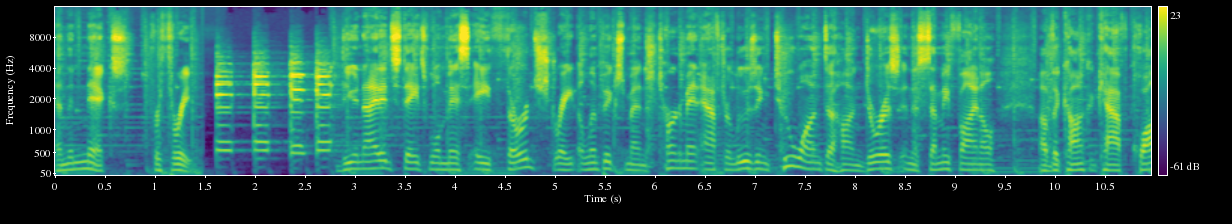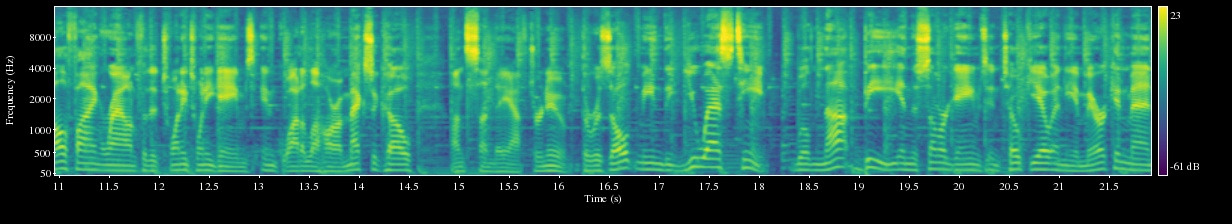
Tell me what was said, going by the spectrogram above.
and the Knicks for three. The United States will miss a third straight Olympics men's tournament after losing 2 1 to Honduras in the semifinal of the CONCACAF qualifying round for the 2020 Games in Guadalajara, Mexico on Sunday afternoon. The result means the U.S. team will not be in the Summer Games in Tokyo, and the American men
